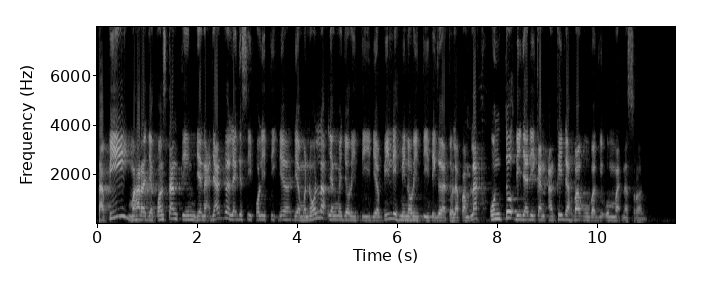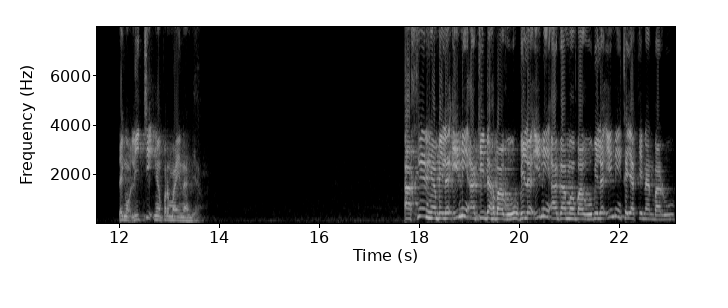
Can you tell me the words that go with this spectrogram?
Tapi Maharaja Konstantin dia nak jaga legasi politik dia, dia menolak yang majoriti, dia pilih minoriti 318 untuk dijadikan akidah baru bagi umat Nasrani. Tengok liciknya permainan dia. Akhirnya bila ini akidah baru, bila ini agama baru, bila ini keyakinan baru,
